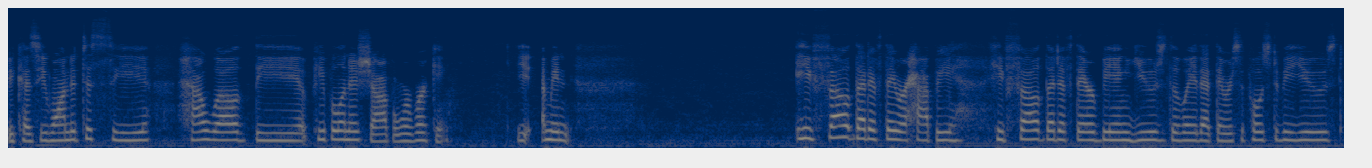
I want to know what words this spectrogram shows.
because he wanted to see how well the people in his shop were working. He, I mean, he felt that if they were happy, he felt that if they were being used the way that they were supposed to be used,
